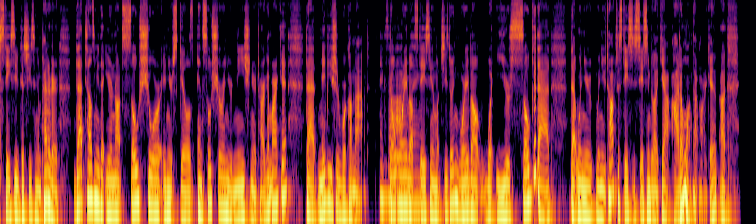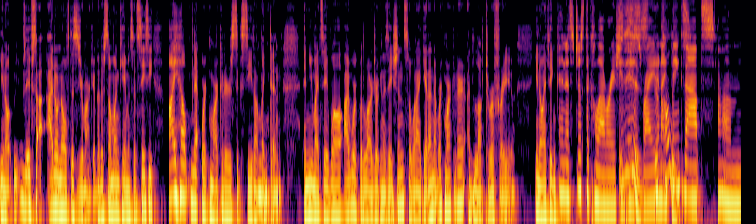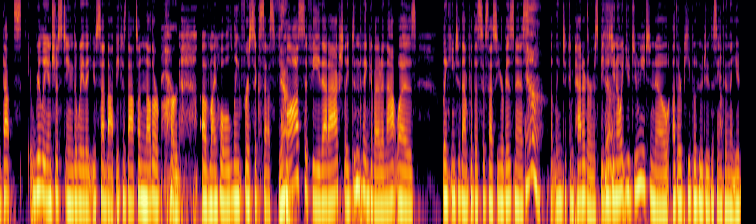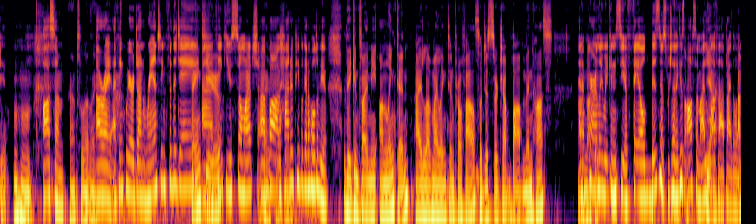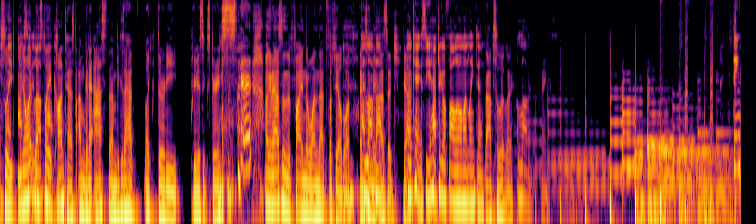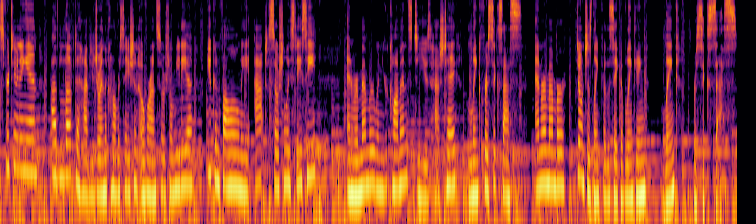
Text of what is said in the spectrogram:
Stacy because she's a competitor, that tells me that you're not so sure in your skills and so sure in your niche and your target market that maybe you should work on that. Don't worry about Stacy and what she's doing. Worry about what you're so good at that when you when you talk to Stacy, Stacy be like, "Yeah, I don't want that market." Uh, you know, if I don't know if this is your market, but if someone came and said, "Stacy, I help network marketers succeed on LinkedIn," and you might say, "Well, I work with large organizations, so when I get a network marketer, I'd love to refer you." You know, I think and it's just the collaboration It piece, is. right? They're and I think that's um, that's really interesting the way that you said that because that's another part of my whole link for success Yeah. philosophy that I actually didn't think about, and that was linking to them for the success of your business, Yeah. but link to competitors because Yeah. you know what you do need to know other people who do the same thing that you do. Mm-hmm. Awesome. absolutely. All right, I think we are done ranting for the day. Thank Uh, you. thank you so much, uh, Bob. How do people get a hold of you? They can find me on LinkedIn. I love my LinkedIn profile, so just search up Bob Minhas. And I'm apparently, we can see a failed business, which I think is awesome. I love that, by the way. Absolutely. Like, you know what? Let's play a contest. I'm going to ask them because I have like 30 previous experiences there. I'm going to ask them to find the one that's the failed one and I send love me a message. Yeah. Okay, so you have to go follow him on LinkedIn. Absolutely. I love it. Thanks. Thanks for tuning in. I'd love to have you join the conversation over on social media. You can follow me at Socially Stacy. And remember when your comments to use hashtag link for success. And remember, don't just link for the sake of linking, link for success.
